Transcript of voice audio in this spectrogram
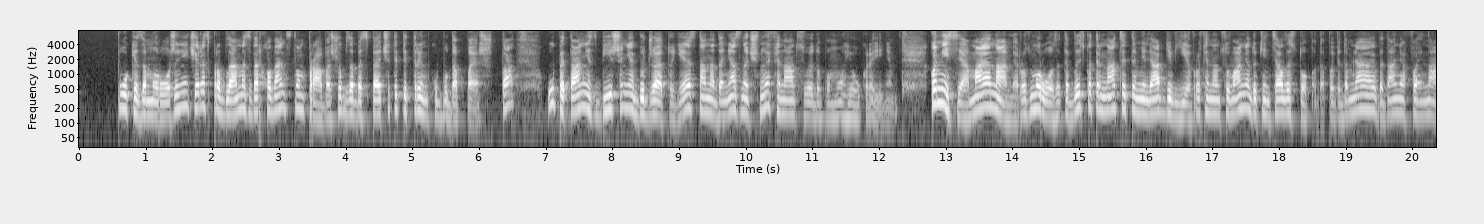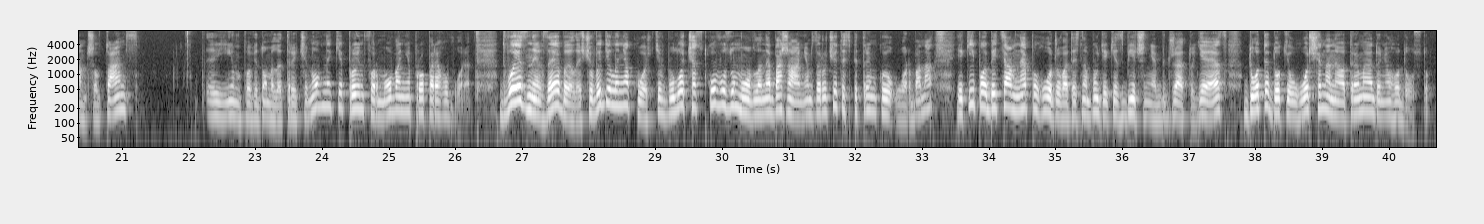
поки заморожені через проблеми з верховенством права, щоб забезпечити підтримку Будапешта у питанні збільшення бюджету ЄС та надання значної фінансової допомоги Україні. Комісія має намір розморозити близько 13 мільярдів євро фінансування до кінця листопада. Повідомляє видання Financial Times. Їм повідомили три чиновники, проінформовані про переговори. Двоє з них заявили, що виділення коштів було частково зумовлене бажанням заручитись підтримкою Орбана, який пообіцяв не погоджуватись на будь-яке збільшення бюджету ЄС доти, доки Угорщина не отримає до нього доступ.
